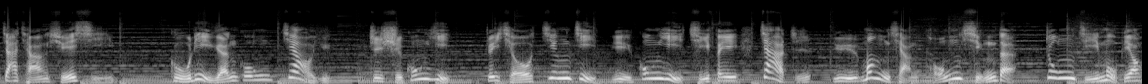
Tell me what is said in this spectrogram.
加强学习，鼓励员工教育，支持公益，追求经济与公益齐飞、价值与梦想同行的终极目标，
